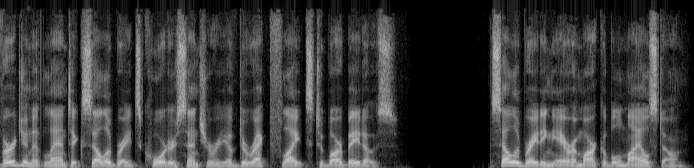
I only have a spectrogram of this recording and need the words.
Virgin Atlantic celebrates quarter century of direct flights to Barbados. Celebrating a remarkable milestone.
